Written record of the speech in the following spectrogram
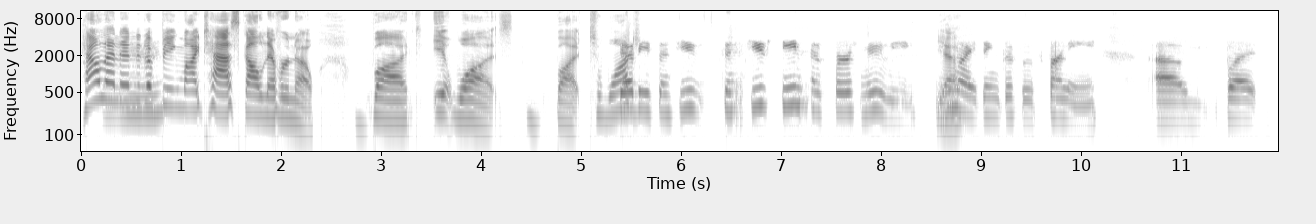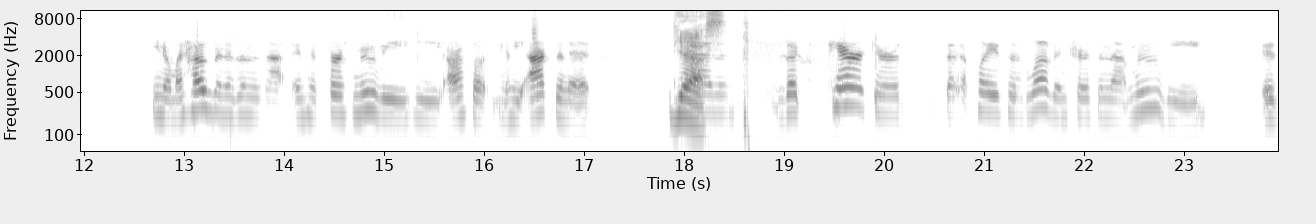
How that ended up Mhm. being my task, I'll never know. But it was. But to watch Debbie, since you since you've seen his first movie, Yeah. you might think this is funny, um, but you know, my husband is in that in his first movie. He also, you know, he acts in it. yes. And the character that plays his love interest in that movie is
